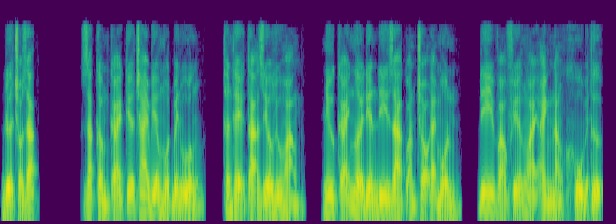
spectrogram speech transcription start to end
đưa cho giáp giáp cầm cái kia chai bia một bên uống, thân thể tả diêu hữu hoảng, như cái người điên đi ra quán trọ đại môn, đi vào phía ngoài ánh nắng khu biệt thự.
